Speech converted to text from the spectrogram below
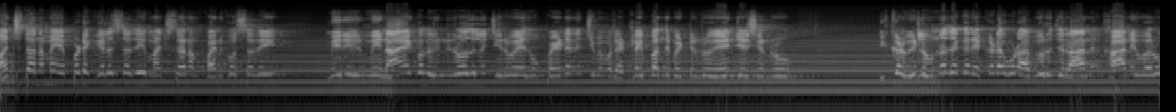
మంచితనమే ఎప్పటికి గెలుస్తుంది మంచితనం పనికొస్తుంది. మీరు మీ నాయకులు ఇన్ని రోజుల నుంచి ఇరవై ఐదు ముప్పై ఏళ్ళ నుంచి మిమ్మల్ని ఎట్లా ఇబ్బంది పెట్టిండ్రు ఏం చేసిండ్రు? ఇక్కడ వీళ్ళు ఉన్న దగ్గర ఎక్కడ కూడా అభివృద్ధి రాని కానివ్వరు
